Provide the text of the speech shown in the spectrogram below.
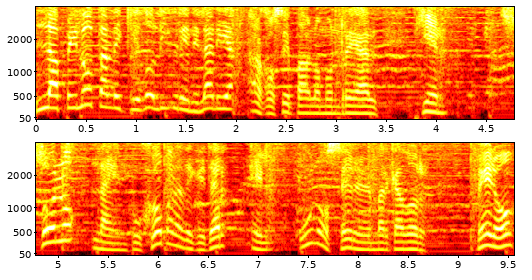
la pelota le quedó libre en el área a José Pablo Monreal, quien solo la empujó para decretar el 1-0 en el marcador. Pero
